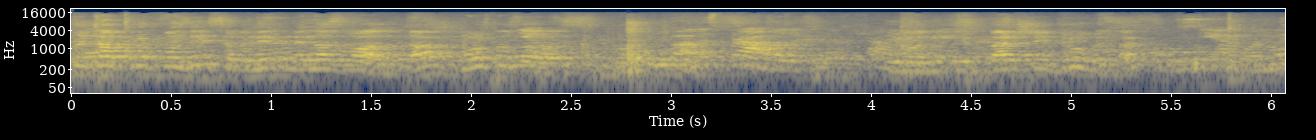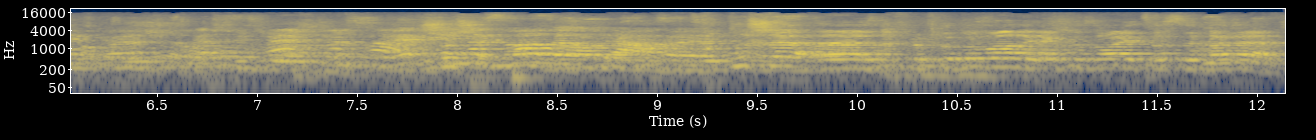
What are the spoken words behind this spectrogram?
Така, пропозиція, вони не назвали, так? Можна зараз? Ви справилися. І, перший, і другий, так? Ні, перші назвали. Одразу. Тут е, запропонували, як називається сигарет.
